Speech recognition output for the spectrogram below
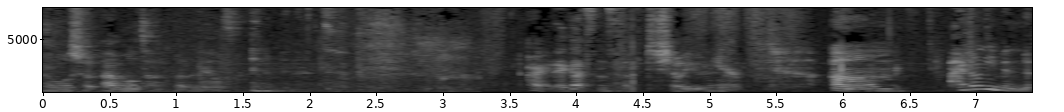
I will show, I will talk about the nails in a minute. All right, I got some stuff to show you in here. Um, I don't even know,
